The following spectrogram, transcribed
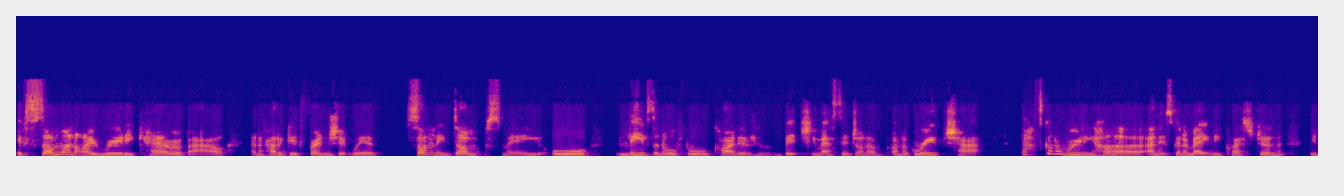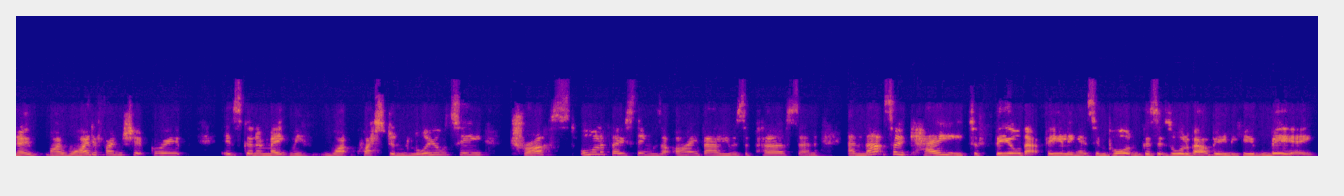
If someone I really care about and have had a good friendship with suddenly dumps me or leaves an awful kind of bitchy message on a on a group chat, that's going to really hurt and it's going to make me question, you know, my wider friendship group it's going to make me question loyalty, trust, all of those things that I value as a person. And that's okay to feel that feeling. It's important because it's all about being a human being.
